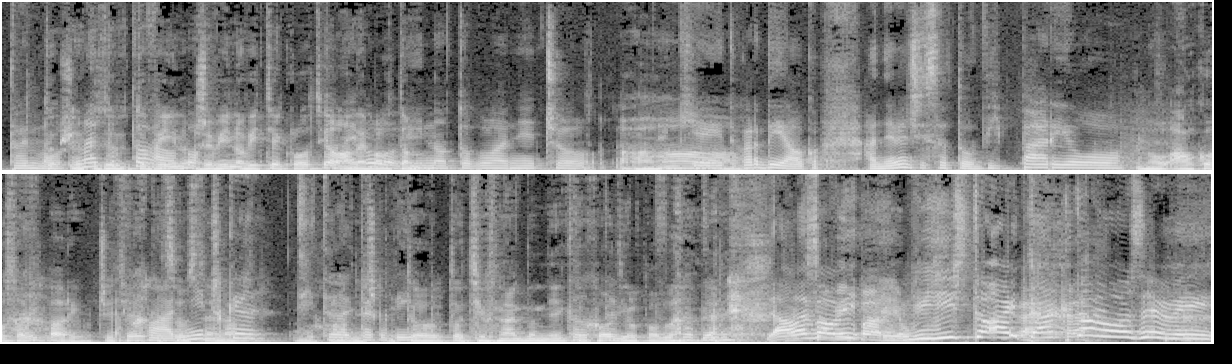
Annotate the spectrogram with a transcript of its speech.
To je možné to, to, toto? víno, alebo- že víno vytieklo to odtiaľ, ale nebolo nebol tam... víno, to bola niečo, Á. nejaký tvrdý alko. A neviem, či sa to vyparilo. No, alkohol sa vyparí určite. V chladničke? Ti No, to aj tak to, to ti na niekto To- chodil, to- podľa to- mňa. to- Alebo tak vy- vidíš to, aj takto môže byť.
